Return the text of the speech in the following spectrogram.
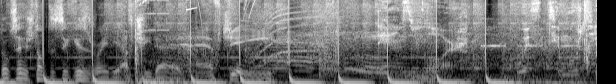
93.8 Radio FG'de. FG. Dance floor with Timur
